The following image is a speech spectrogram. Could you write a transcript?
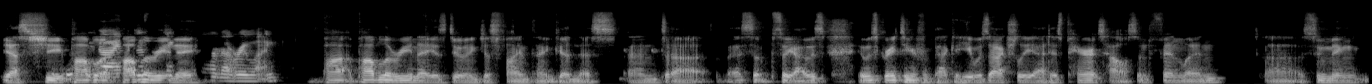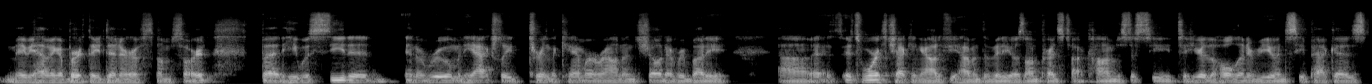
Yes, she Pablo Pablo Rinne of everyone. Pa- Pablo Rinne is doing just fine, thank goodness. And uh, so, so, yeah, it was it was great to hear from Pekka. He was actually at his parents' house in Finland, uh, assuming maybe having a birthday dinner of some sort. But he was seated in a room, and he actually turned the camera around and showed everybody. Uh, it's, it's, worth checking out if you haven't. The videos on Preds.com just to see to hear the whole interview and see Pekka's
